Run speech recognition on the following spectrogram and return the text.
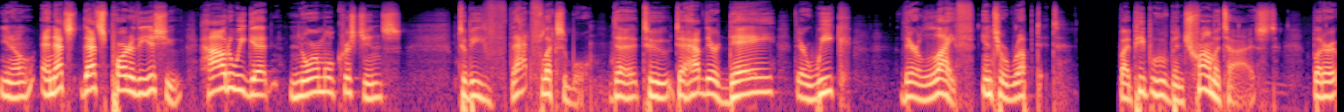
You know, and that's that's part of the issue. How do we get normal Christians to be that flexible, to to to have their day, their week, their life interrupted by people who've been traumatized, but are,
